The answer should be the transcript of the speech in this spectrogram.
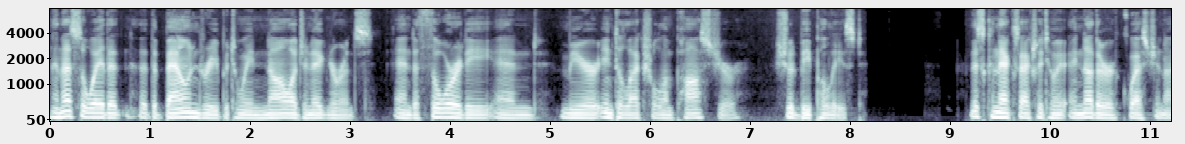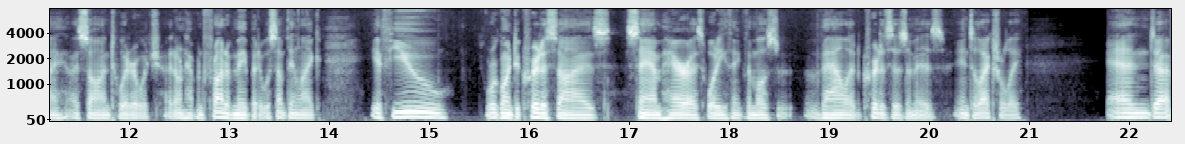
And that's the way that, that the boundary between knowledge and ignorance, and authority and mere intellectual imposture should be policed. This connects actually to another question I, I saw on Twitter, which I don't have in front of me, but it was something like if you we're going to criticize Sam Harris, what do you think the most valid criticism is intellectually? And uh,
